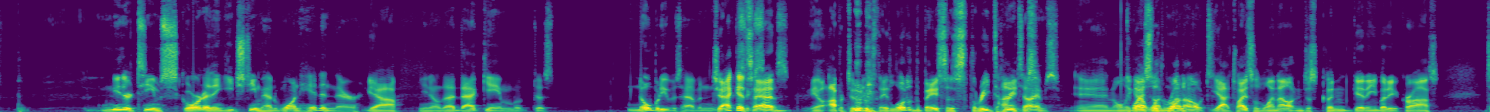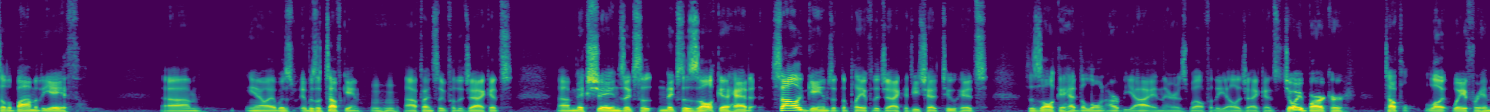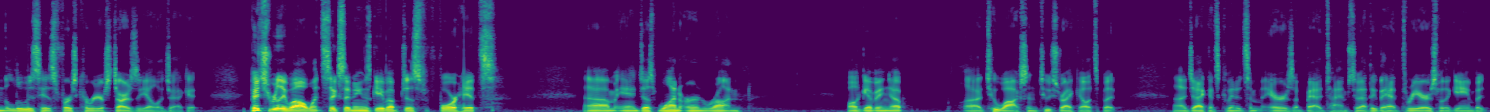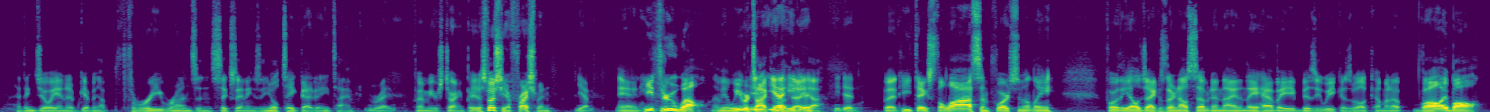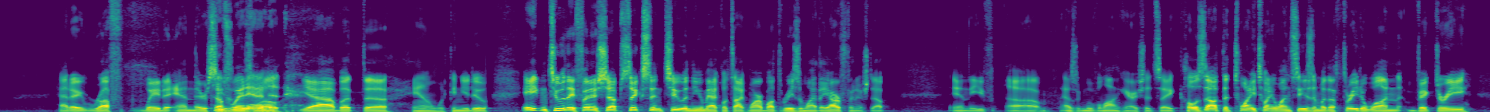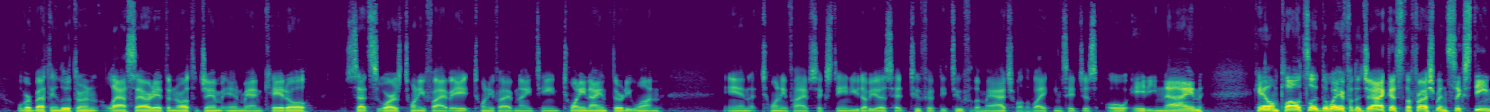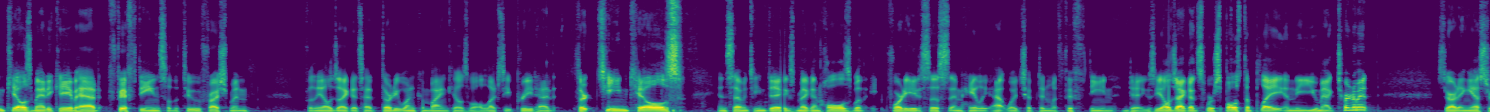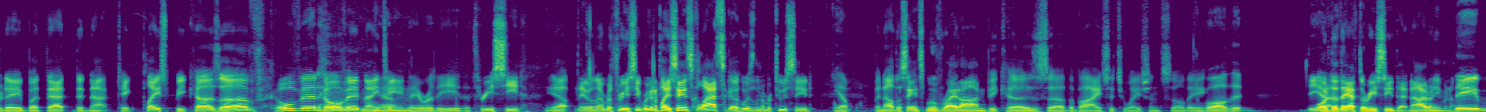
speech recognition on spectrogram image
neither team scored. I think each team had one hit in there. yeah. You know that that game just nobody was having Jackets success. had you know opportunities. they loaded the bases three times, three times. and only Twice got one run out. Yeah, twice with one out, and just couldn't get anybody across until the bottom of the eighth. Um, you know, it was it was a tough game Mm-hmm. offensively for the Jackets. Um, Nick Shea and Zix- Nick Zazulka had solid games at the plate for the Jackets. Each had two hits. Zazulka had the lone RBI in there as well for the Yellow Jackets. Joey Barker, tough way for him to lose his first career start as a Yellow Jacket. Pitched really well. Went six innings, gave up just four hits, um, and just one earned run, while giving up uh, two walks and two strikeouts. But uh, Jackets committed some errors at bad times too. I think they had three errors for the game, but I think Joey ended up giving up three runs in six innings, and you'll take that anytime Right. from your starting pitcher, especially a freshman. Yep. And he threw well. I mean, we were talking yeah, about he that. did. Yeah, He did. but he takes the loss, unfortunately, for the Yellow Jackets. They're now seven and nine, and they have a busy week as well coming up. Volleyball had a rough way to end their Tough season. way as to end well. it. Yeah, but uh, you know what can you do? Eight and two, they finished up. Six and two in the UMAC. We'll talk more about the reason why they are finished up. In the um, as we move along here, I should say, close out the 2021 season with a three to one victory over Bethany Lutheran last Saturday at the North Gym in Mankato. Set scores 25-8, 25-19, 29-31 and 25-16. UWS hit 252 for the match, while the Vikings hit just 089. Kalen Ploutz led the way for the Jackets. The freshman 16 kills. Maddie Cabe had 15, so the two freshmen for the Yellow Jackets had 31 combined kills, while Lexi Preed had 13 kills and 17 digs. Megan Holes with 48 assists, and Haley Atwood chipped in with 15 digs. The Yellow Jackets were supposed to play in the UMAC tournament starting yesterday, but that did not take place because of COVID. COVID Yeah, 19. they were the the three seed. Yeah, they were the number three seed. We're going to play Saint Scholastica, who is the number two seed. Yep. But now the Saints move right on because uh, the bye situation. So they, Well, the, the or did they have to reseed that? Now I don't even know. they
